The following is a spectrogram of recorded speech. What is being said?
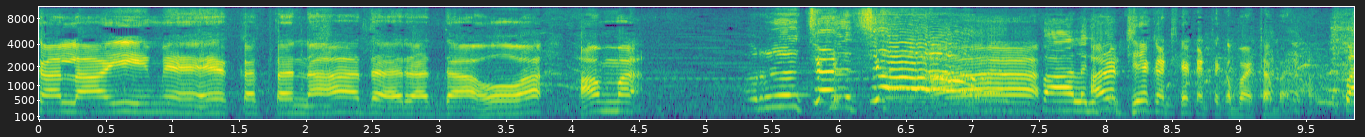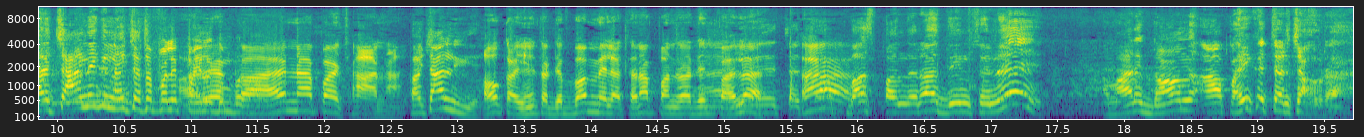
कलाई में कतना दर्द हुआ। हम अरे पाल अरे ठीक है ठीक है ठीक है बैठा बैठा। पहचाने के नहीं चचा पहले पहले तुम है ना पहचाना। पहचान लिए? और कहीं तो डिब्बा मिला था ना पंद्रह दिन पहले। हाँ, बस पंद्रह दिन से ने हमारे गाँव में आप ही का चर्चा हो रहा है।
